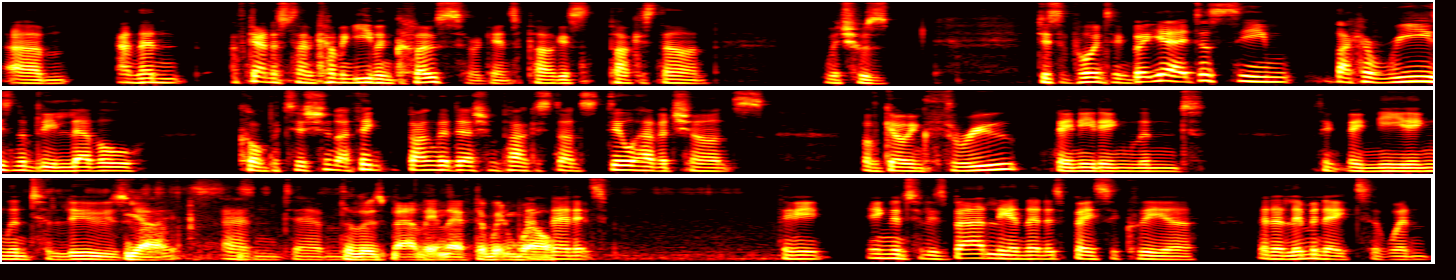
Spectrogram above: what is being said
Um, and then Afghanistan coming even closer against Pakistan, which was disappointing. But yeah, it does seem like a reasonably level competition. I think Bangladesh and Pakistan still have a chance of going through. They need England I think they need England to lose, yeah. right? And um, to lose badly, and they have to win well. And then it's they need England to lose badly, and then it's basically a an eliminator when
